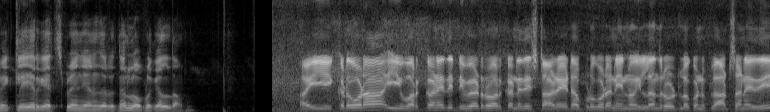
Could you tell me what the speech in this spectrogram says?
మీకు క్లియర్గా ఎక్స్ప్లెయిన్ చేయడం జరుగుతుంది. లోపలికి వెళ్దాం. ఇక్కడ కూడా ఈ వర్క్ అనేది డివైడర్ వర్క్ అనేది స్టార్ట్ అయ్యేటప్పుడు కూడా నేను ఇల్లంద రోడ్లో కొన్ని ఫ్లాట్స్ అనేది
